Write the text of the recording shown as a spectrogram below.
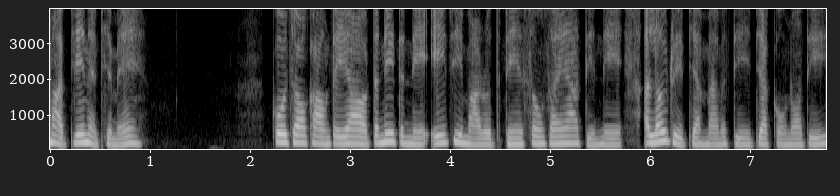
မှပြင်းနေဖြစ်မယ် ကိုကြောကောင်တယောက်တနေ့တနေ့အေးကြီးမာတို့တင်စုံစမ်းရသည်နှင့်အလုပ်တွေပြတ်မှန်းမသိပြတ်ကုန်တော့သည်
